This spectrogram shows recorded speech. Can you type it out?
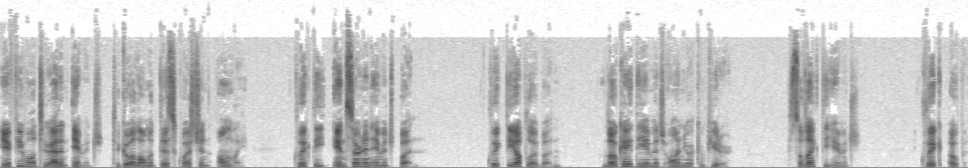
If you want to add an image to go along with this question only, click the Insert an Image button. Click the Upload button, locate the image on your computer, select the image, click Open.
